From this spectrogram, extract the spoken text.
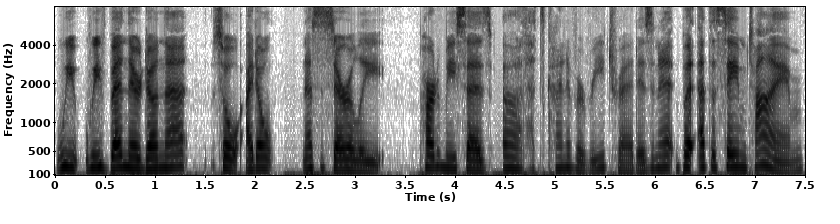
We we've been there, done that. So I don't necessarily. Part of me says, "Oh, that's kind of a retread, isn't it?" But at the same time,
